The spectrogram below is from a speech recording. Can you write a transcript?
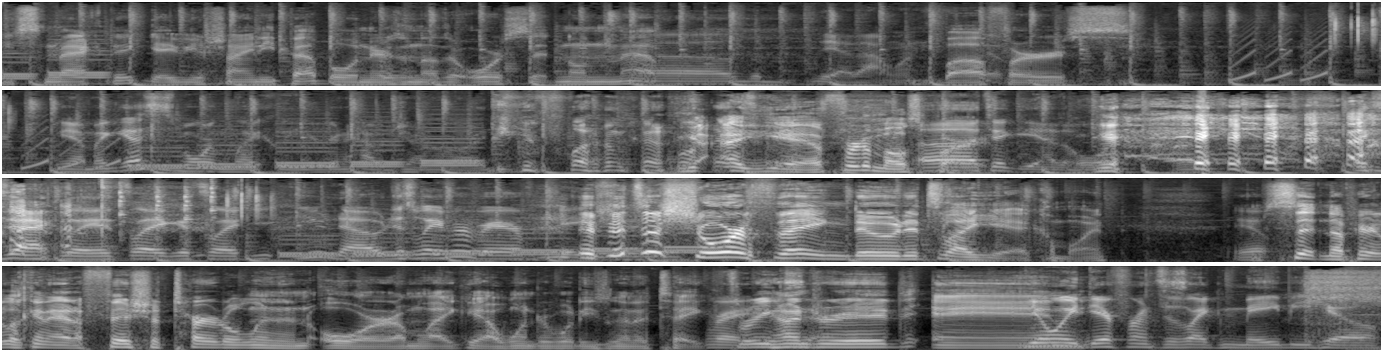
He smacked it, gave you a shiny pebble, and there's another ore sitting on the map. Uh, the, yeah, that one. Buffers. Yeah, my guess is more than likely you're gonna have a general idea of what I'm gonna. Yeah, uh, yeah, for the most Uh, part. take yeah the ore. Yeah. Exactly. It's like it's like you, you know, just wait for verification. if it's a sure thing, dude, it's like, yeah, come on. Yep. Sitting up here looking at a fish, a turtle, and an ore. I'm like, yeah, I wonder what he's gonna take. Right, Three hundred and The only difference is like maybe he'll.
